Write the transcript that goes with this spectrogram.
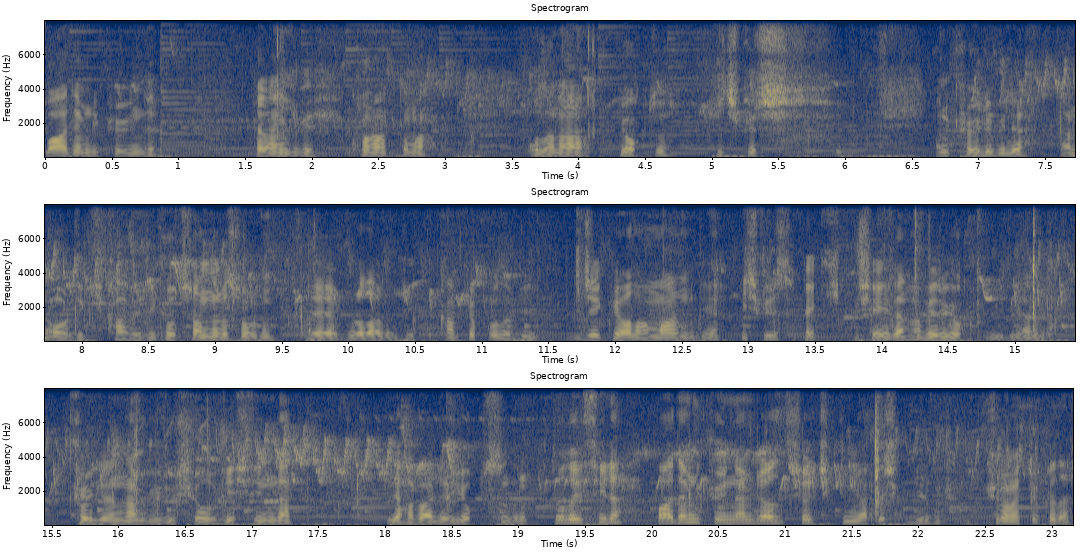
Bademli köyünde herhangi bir konaklama olanağı yoktu. Hiçbir hani köylü bile yani oradaki kahvedeki oturanlara sordum. Ee, buralarda bir kamp yapılabilecek bir alan var mı diye. Hiçbirisi pek bir şeyden haberi yok gibiydi. Yani köylerinden bir yürüyüş yolu geçtiğinden bile haberleri yoktu sanırım. Dolayısıyla Bademli köyünden biraz dışarı çıktım. Yaklaşık 1,5 kilometre kadar.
